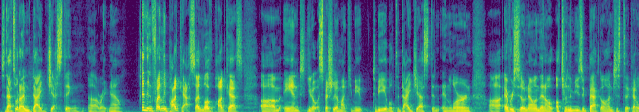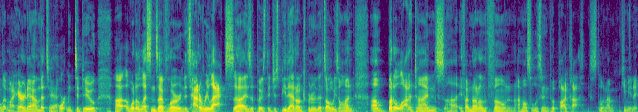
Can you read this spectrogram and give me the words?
So that's what I'm digesting uh, right now. And then finally, podcasts. I love podcasts um, and you know especially on my commute to be able to digest and, and learn uh, every so now and then I'll, I'll, turn the music back on just to kind of let my hair down that's yeah. important to do uh, one of the lessons i've learned is how to relax uh, as opposed to just be that entrepreneur that's always on um, but a lot of times uh, if i'm not on the phone i'm also listening to a podcast when i'm commuting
